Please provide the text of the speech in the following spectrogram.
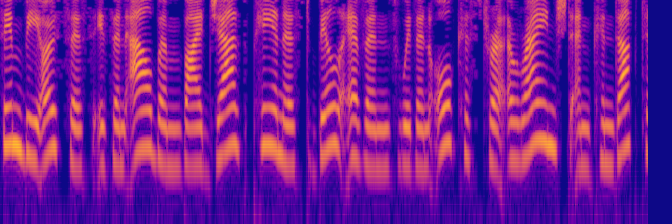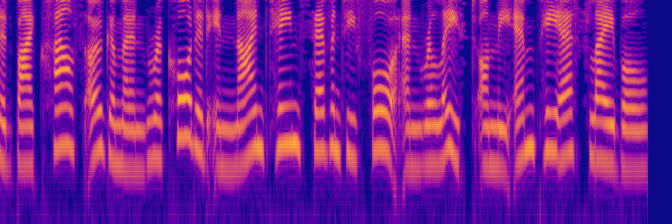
Symbiosis is an album by jazz pianist Bill Evans with an orchestra arranged and conducted by Claus Ogerman recorded in 1974 and released on the MPS label.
